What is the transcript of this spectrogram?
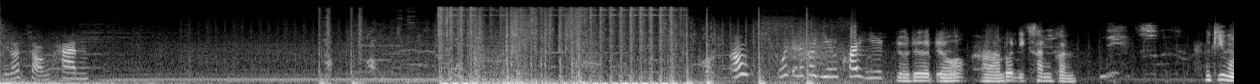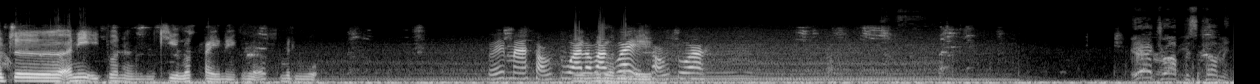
มีรถสองคัน เอ้า อุ้ยอันนี้ก็ยิงค่อยอีก เดี๋ยวเดี๋ยวเดี๋ยวหารถอีกคันก่อน เมื่อกี้ผมเจออันนี้อีกตัวหนึ่งขี่รถไปไหนกันแล้วไม่รู้ เฮ้ยมาสองตัวยิงไม่ระวังโดนไว้ยมันเลยสองตัว Airdrop is coming.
